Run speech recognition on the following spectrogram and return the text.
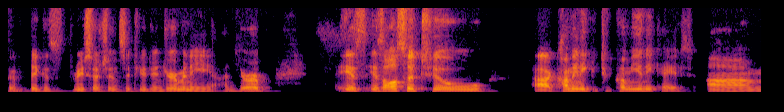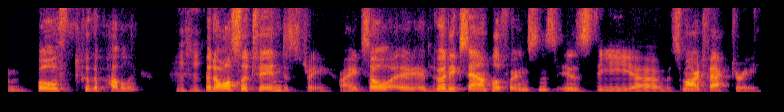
the biggest research institute in Germany and Europe is is also to uh, communicate to communicate um, both to the public Mm-hmm. but also to industry, right? So a, a yeah. good example, for instance, is the uh, smart factory.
